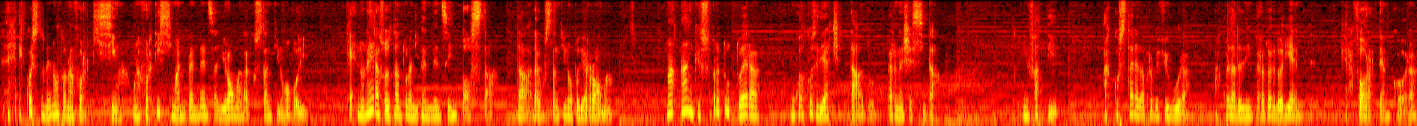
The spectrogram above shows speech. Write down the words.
E questo denota una fortissima, una fortissima dipendenza di Roma da Costantinopoli, che non era soltanto una dipendenza imposta da, da Costantinopoli a Roma, ma anche e soprattutto era un qualcosa di accettato per necessità. Infatti, accostare la propria figura a quella dell'imperatore d'Oriente, che era forte ancora,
